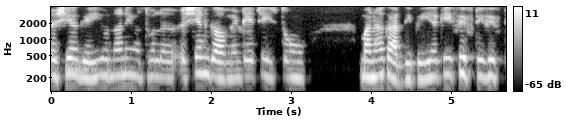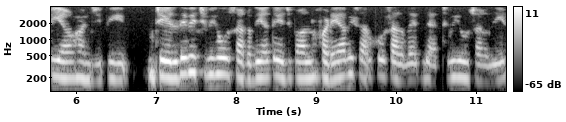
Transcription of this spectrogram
ਰਸ਼ੀਆ ਗਈ ਉਹਨਾਂ ਨੇ ਮਤਲਬ ਰਸ਼ੀਅਨ ਗਵਰਨਮੈਂਟ ਇਹ ਚੀਜ਼ ਤੋਂ ਮਨਾ ਕਰਦੀ ਪਈ ਹੈ ਕਿ 50 50 ਆ ਹਾਂਜੀ ਵੀ ਜੇਲ੍ਹ ਦੇ ਵਿੱਚ ਵੀ ਹੋ ਸਕਦੇ ਆ ਤੇਜਪਾਲ ਨੂੰ ਫੜਿਆ ਵੀ ਸਕ- ਹੋ ਸਕਦਾ ਡੈਥ ਵੀ ਹੋ ਸਕਦੀ ਹੈ।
